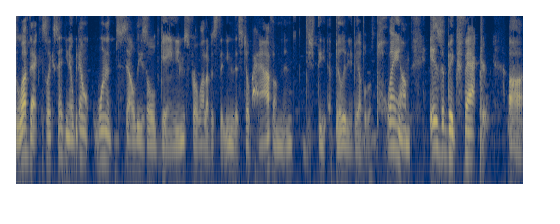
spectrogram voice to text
love that because like i said you know we don't want to sell these old games for a lot of us that you know that still have them and just the ability to be able to play them is a big factor uh,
